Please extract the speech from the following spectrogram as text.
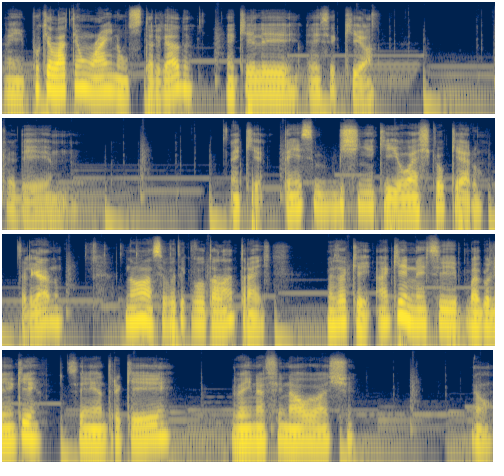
Aí, porque lá tem um Rhinos, tá ligado? É aquele... É esse aqui, ó. Cadê? Aqui, ó. Tem esse bichinho aqui, eu acho que eu quero, tá ligado? Nossa, eu vou ter que voltar lá atrás. Mas ok. Aqui, nesse bagulhinho aqui, você entra aqui, vem na final, eu acho. Não,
